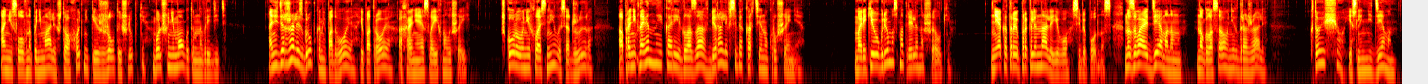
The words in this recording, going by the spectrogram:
Они словно понимали, что охотники из желтой шлюпки больше не могут им навредить. Они держались группками по двое и по трое, охраняя своих малышей. Шкура у них лоснилась от жира, а проникновенные карие глаза вбирали в себя картину крушения. Моряки угрюмо смотрели на шелки. Некоторые проклинали его себе под нос, называя демоном, но голоса у них дрожали. Кто еще, если не демон —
